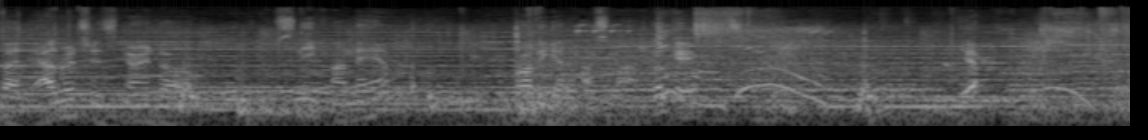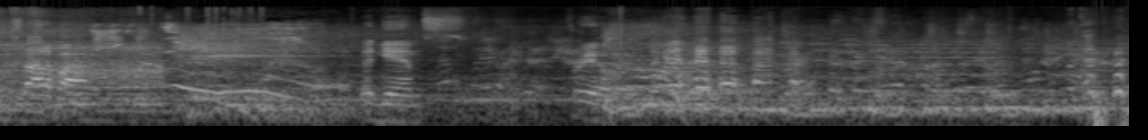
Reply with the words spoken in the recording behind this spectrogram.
But Eldritch is going to sneak under him. Probably get enough smash. Okay. Yep. Start about. Good games. 3 0.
